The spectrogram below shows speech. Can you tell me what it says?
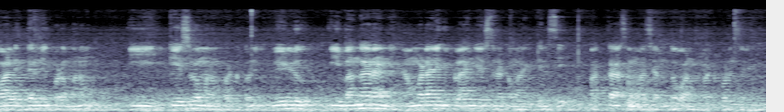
వాళ్ళిద్దరిని కూడా మనం ఈ కేసులో మనం పట్టుకొని వీళ్ళు ఈ బంగారాన్ని అమ్మడానికి ప్లాన్ చేస్తున్నట్టు మనకి తెలిసి పక్కా సమాచారంతో వాళ్ళని పట్టుకోవడం జరిగింది.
